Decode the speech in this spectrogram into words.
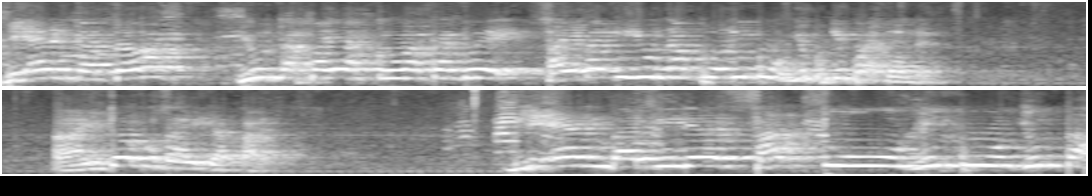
BN kata you tak payah keluarkan duit. Saya bagi you 60 ribu you pergi buat tender ha, itu Abu Sahid dapat. BN bagi dia 1000 juta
